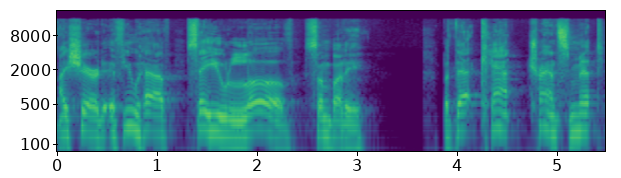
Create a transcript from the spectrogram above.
I shared if you have, say, you love somebody but that can't transmit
